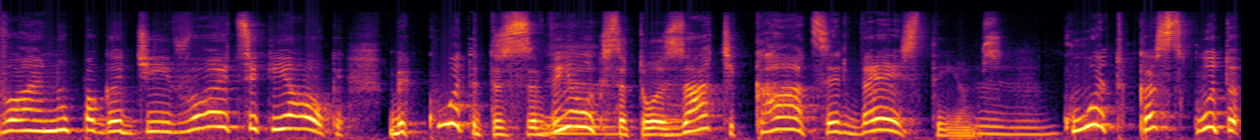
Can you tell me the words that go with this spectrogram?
vai nu pagaidī, vai cik jauki. Bet ko tas vilks ar to zaķi? Kāds ir vēstījums? Mm. Ko tu, kas, ko tu,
